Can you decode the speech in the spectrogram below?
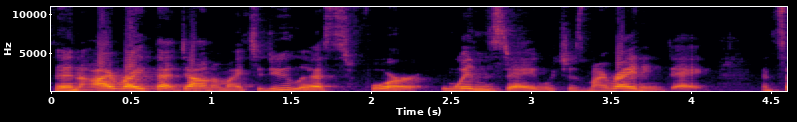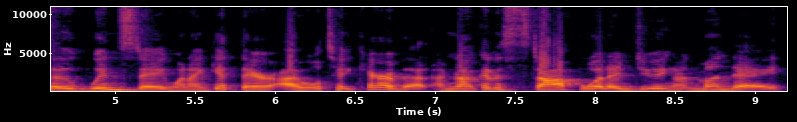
then I write that down on my to do list for Wednesday, which is my writing day. And so Wednesday, when I get there, I will take care of that. I'm not going to stop what I'm doing on Monday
